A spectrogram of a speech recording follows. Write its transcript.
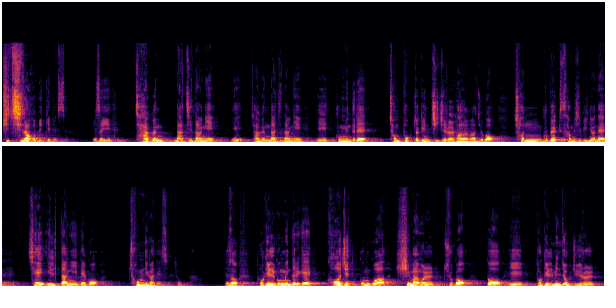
빛이라고 믿게 됐어요. 그래서 이 작은 나치당이 이 작은 나치당이 이 국민들의 전폭적인 지지를 받아가지고 1932년에 제1당이 되고 총리가 됐어요. 총리가. 그래서 독일 국민들에게 거짓 꿈과 희망을 주고 또 이 독일 민족주의를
